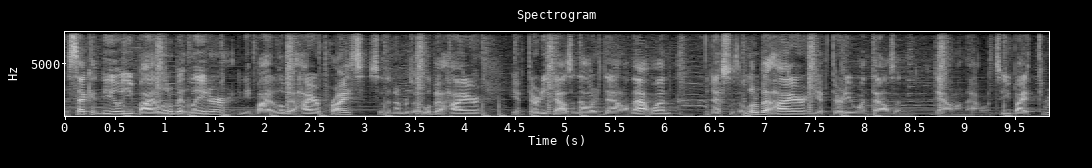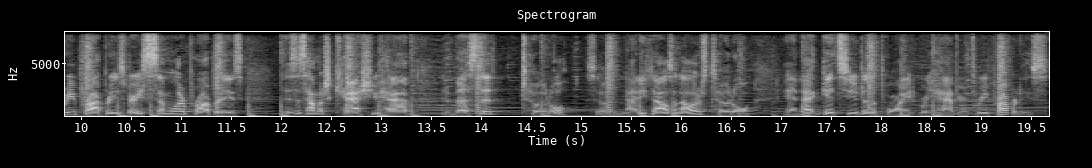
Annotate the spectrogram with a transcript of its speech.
The second deal you buy a little bit later and you buy a little bit higher price. So the numbers are a little bit higher. You have $30,000 down on that one. The next one's a little bit higher. You have 31,000 down on that one. So you buy three properties, very similar properties. This is how much cash you have invested total. So $90,000 total. And that gets you to the point where you have your three properties.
